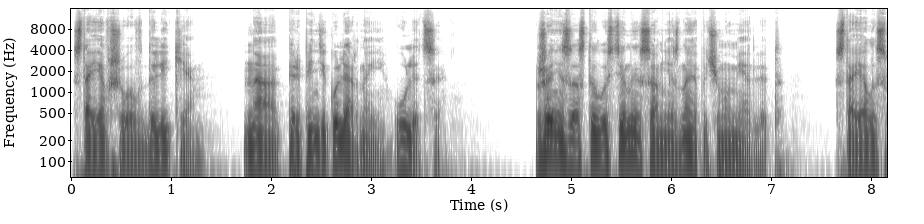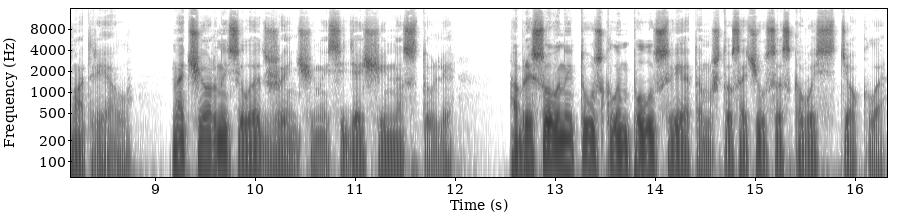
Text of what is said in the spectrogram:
стоявшего вдалеке, на перпендикулярной улице — Женя застыл у стены, сам не зная, почему медлит. Стоял и смотрел. На черный силуэт женщины, сидящей на стуле. Обрисованный тусклым полусветом, что сочился сквозь стекла.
